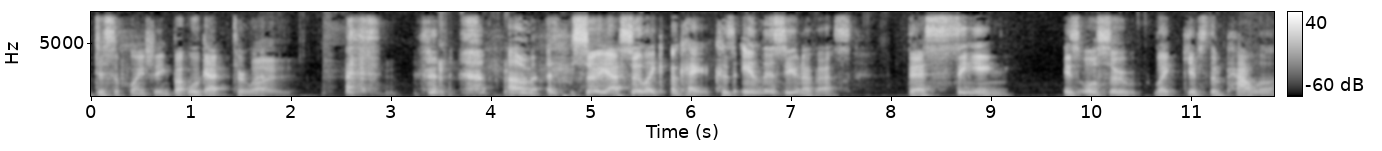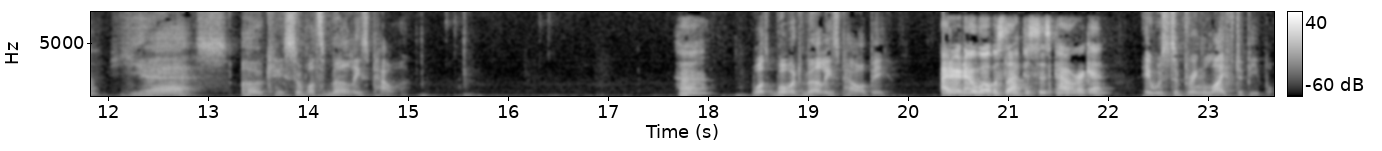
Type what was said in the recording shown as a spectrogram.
Disappointing, but we'll get through it. I, Um, so yeah, so like, okay, because in this universe, their singing is also like gives them power. yes. Okay, so what's Merli's power? Huh? What what would Merli's power be? I don't know. What was Lapis's power again? It was to bring life to people.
